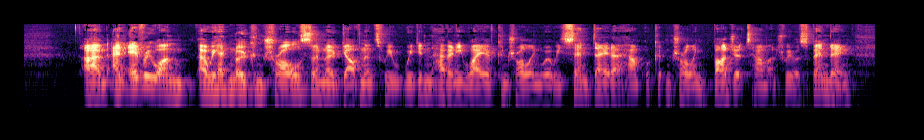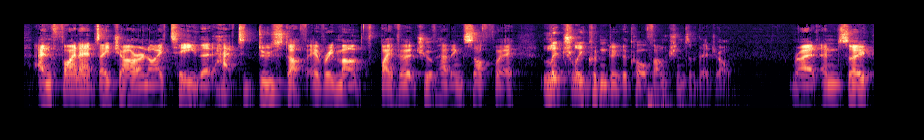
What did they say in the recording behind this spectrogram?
Um, and everyone uh, we had no control so no governance. We, we didn't have any way of controlling where we sent data how controlling budgets how much we were spending. And finance hr and it that had to do stuff every month by virtue of having software literally couldn't do the core functions of their job, right? And so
